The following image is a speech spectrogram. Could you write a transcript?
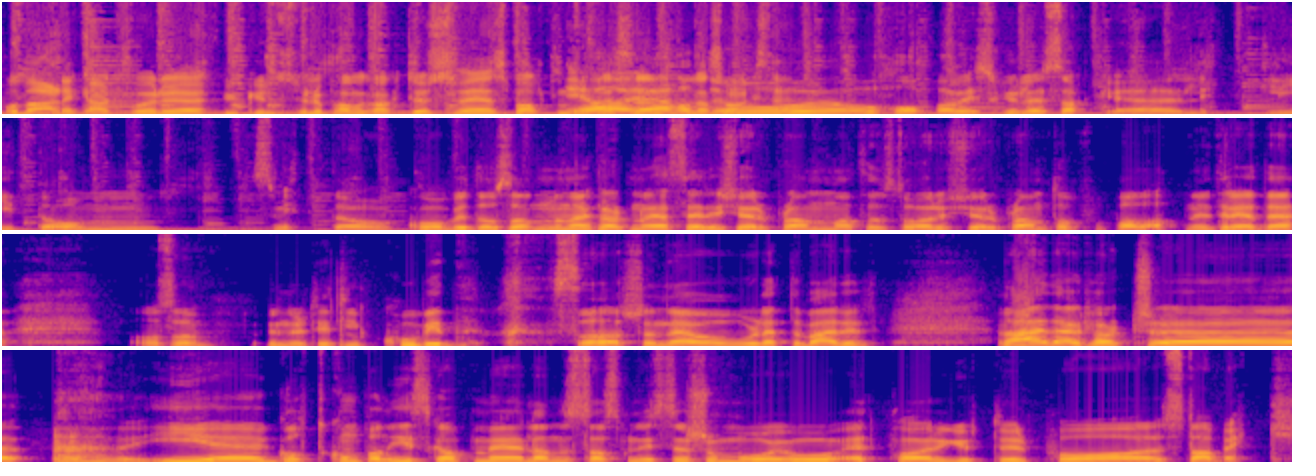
Og da er det klart for uh, ukens tulipan og kaktus ved spalten ja, president Lars Wangstein. Jeg hadde jo håpa vi skulle snakke litt lite om smitte og covid og sånn, men det er klart når jeg ser i kjøreplanen at det står 'kjøreplan toppfotball 18 i 3D', og så undertittelen 'covid', så skjønner jeg jo hvor dette bærer. Nei, det er jo klart uh, I godt kompaniskap med landets statsminister så må jo et par gutter på Stabekk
